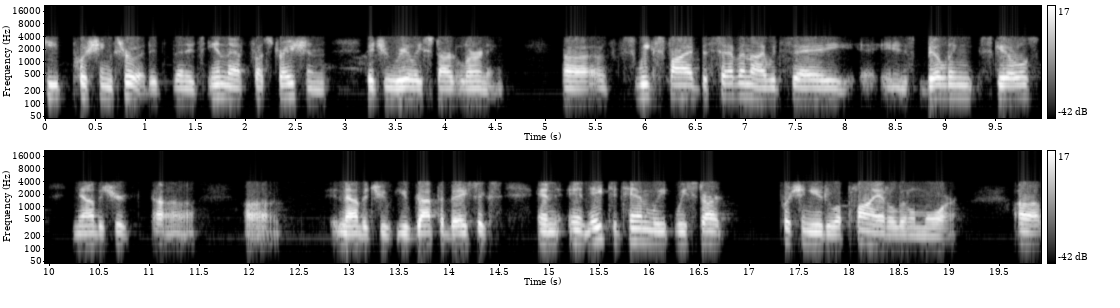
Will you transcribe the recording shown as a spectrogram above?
keep pushing through it. it that it's in that frustration that you really start learning. Uh, weeks five to seven, I would say, is building skills. Now that you're uh, uh, now that you you've got the basics, and in eight to ten we we start pushing you to apply it a little more. Uh,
